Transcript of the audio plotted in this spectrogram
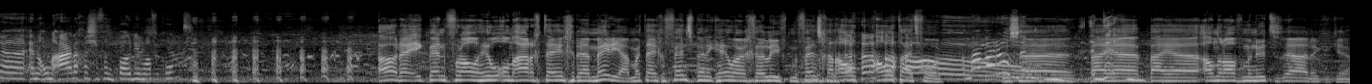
eh, en onaardig als je van het podium afkomt? Oh nee, ik ben vooral heel onaardig tegen de media. Maar tegen fans ben ik heel erg eh, lief. Mijn fans gaan al- altijd voor. Maar waarom? Dus eh, bij, eh, bij anderhalve minuut, ja, denk ik, ja.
